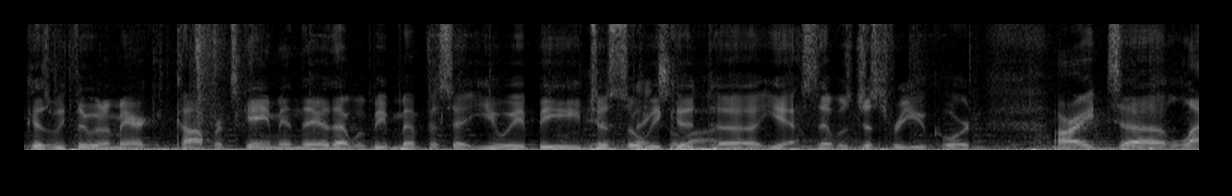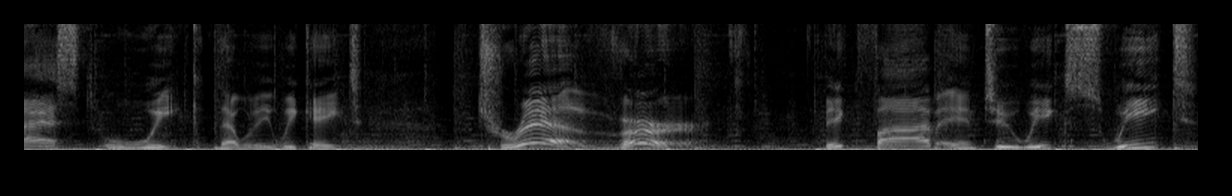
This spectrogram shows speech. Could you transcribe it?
Because we threw an American Conference game in there, that would be Memphis at UAB, just so we thanks a could. lot. Uh, yes, that was just for you, Cord. All right, uh, last week that would be week eight. Trevor, big five and two weeks, sweet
